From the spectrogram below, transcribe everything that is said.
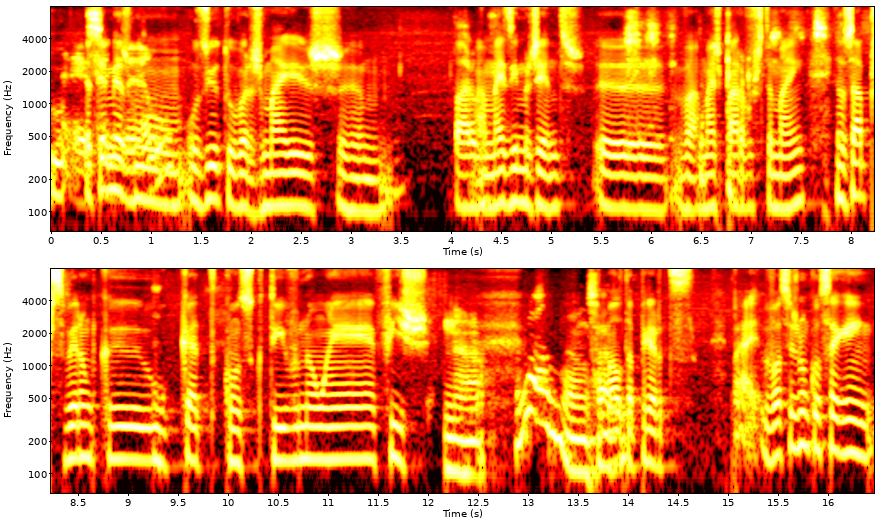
o- É a até mesmo dela. os youtubers mais, Parvos. há mais emergentes, vá, mais parvos também, eles já perceberam que o cut consecutivo não é fixe. Não, não, não A sabe. malta perde-se. Pá, vocês não conseguem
